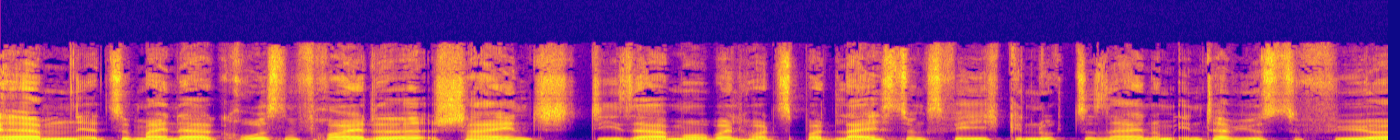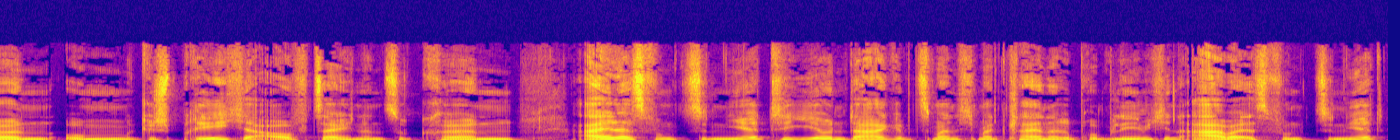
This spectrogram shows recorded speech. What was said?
Ähm, zu meiner großen Freude scheint dieser Mobile Hotspot leistungsfähig genug zu sein, um Interviews zu führen, um Gespräche aufzeichnen zu können. All das funktioniert. Hier und da gibt es manchmal kleinere Problemchen, aber es funktioniert.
